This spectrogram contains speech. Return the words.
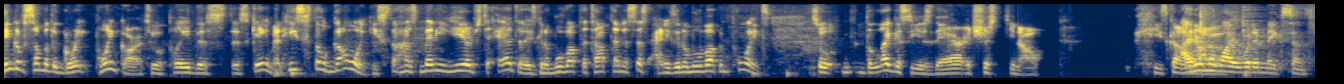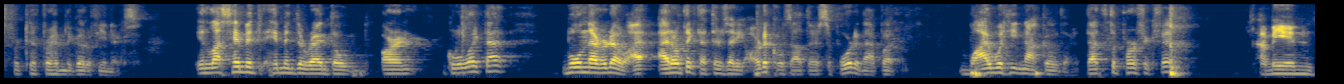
think of some of the great point guards who have played this this game, and he's still going. He still has many years to add to that. He's going to move up the top ten assists, and he's going to move up in points. So the legacy is there. It's just you know he's got. I don't know of, why it wouldn't make sense for to, for him to go to Phoenix, unless him and him and Durant don't, aren't cool like that. We'll never know. I, I don't think that there's any articles out there supporting that, but why would he not go there? That's the perfect fit. I mean,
